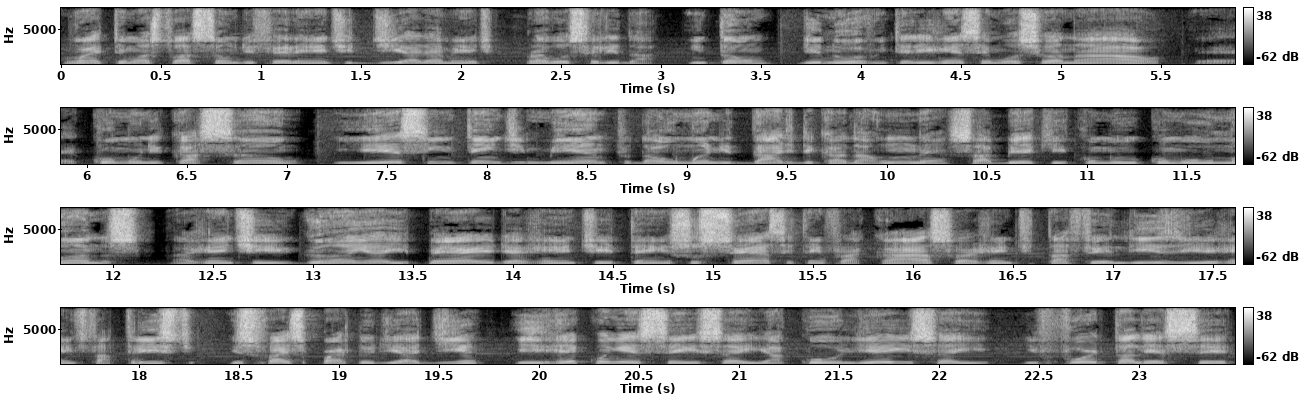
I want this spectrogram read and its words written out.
vai ter uma situação diferente diariamente para você lidar. Então, de novo, inteligência emocional, é, comunicação e esse entendimento da humanidade de cada um, né? Saber que como, como humanos a gente ganha e perde, a gente tem sucesso e tem fracasso, a gente está feliz e a gente está triste. Isso faz parte do dia a dia e reconhecer isso aí, acolher isso aí e fortalecer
